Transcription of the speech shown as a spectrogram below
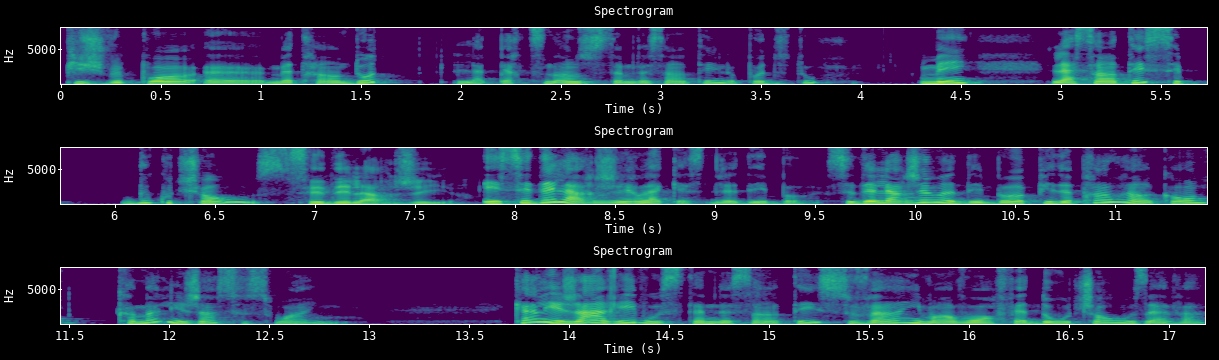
Puis je veux pas euh, mettre en doute la pertinence du système de santé, là, pas du tout. Mais la santé, c'est beaucoup de choses. C'est d'élargir. Et c'est d'élargir le débat. C'est d'élargir le débat, puis de prendre en compte comment les gens se soignent. Quand les gens arrivent au système de santé, souvent, ils vont avoir fait d'autres choses avant.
